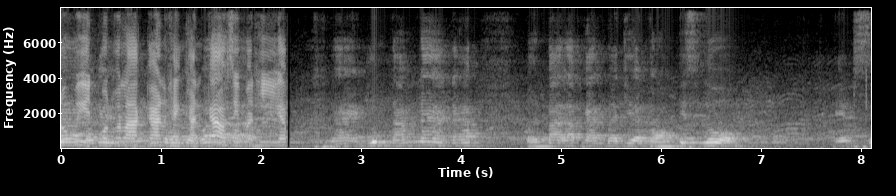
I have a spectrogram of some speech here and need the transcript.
นกหวีดหมดเวลาการแข่งขัน 90 นาทีครับนะลูกน้ำหน่านะครับ เปิดบ้านรับการมาเยือนของพิษณุโลก FC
